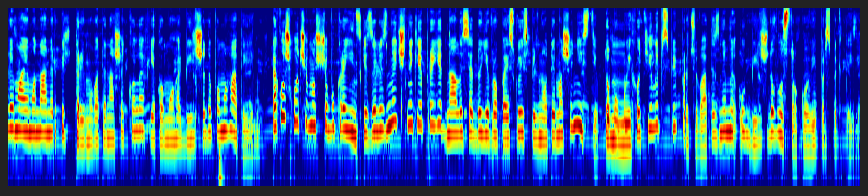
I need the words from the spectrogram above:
надалі маємо намір підтримувати наших колег якомога більше допомагати їм. Також хочемо, щоб українські залізничники приєдналися до європейської спільноти машиністів. Тому ми хотіли б співпрацювати з ними у більш довгостроковій перспективі.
